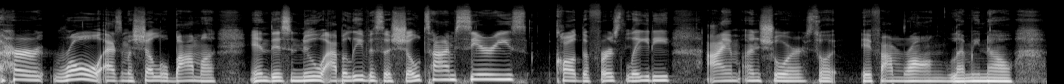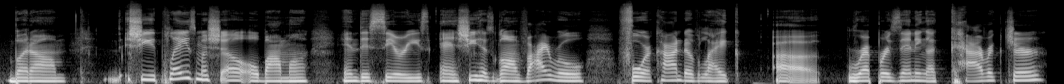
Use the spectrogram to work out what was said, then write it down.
her role as Michelle Obama in this new, I believe it's a Showtime series called The First Lady. I am unsure, so if I'm wrong, let me know. But um she plays Michelle Obama in this series and she has gone viral for kind of like uh representing a character,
